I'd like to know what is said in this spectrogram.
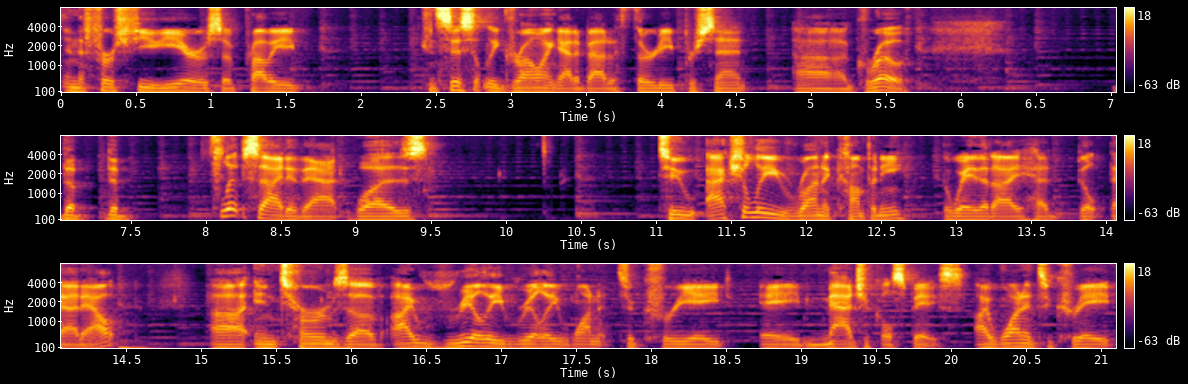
in the first few years of probably consistently growing at about a thirty percent uh, growth. The the flip side of that was to actually run a company the way that I had built that out. Uh, in terms of, I really, really wanted to create a magical space. I wanted to create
